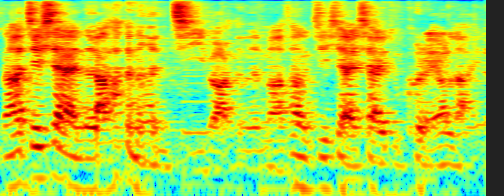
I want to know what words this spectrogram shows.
然后接下来呢，他可能很急吧，可能马上接下来下一组客人要来了。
